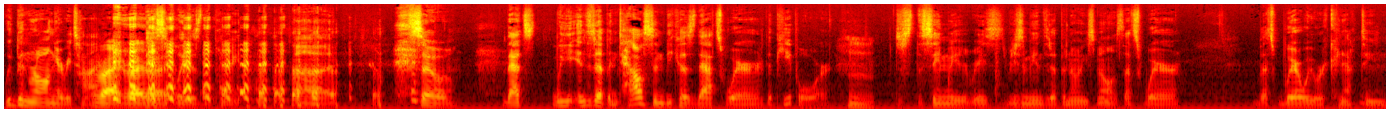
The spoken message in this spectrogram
we've been wrong every time. Right, right, right. Basically, is the point. Uh, so that's we ended up in Towson because that's where the people were. Hmm. Just the same way reason we ended up in Owings Mills. That's where that's where we were connecting.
